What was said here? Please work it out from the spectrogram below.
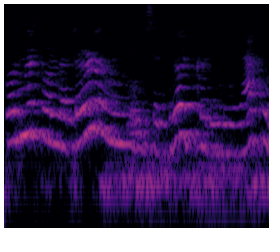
પરમેશ્વરના ચરણોને દ્રઢ કરીને રાખો.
